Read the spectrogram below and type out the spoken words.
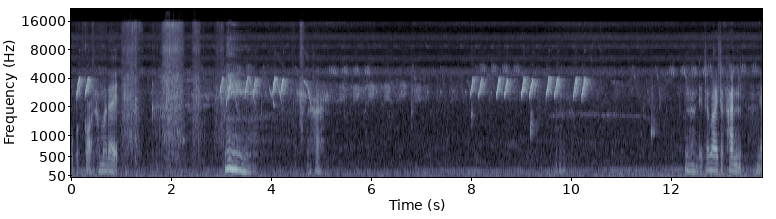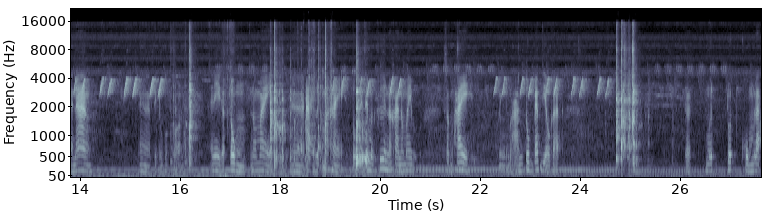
อุปกรณ์เข้ามาได้ นี่นะคะเดี๋ยวจังน้อยจะคันอย่านั่งอ่าเป็นอุปกรณ์ อันนี้ก็ต้มน่องไม้อ่าอ้เพิ่อมาให้ต้มได้แต่มื้อคืนนะคะน่องไม้สังไผ่นี่หวานต้มแป๊บเดียวก็ก็มืดรสขมละ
